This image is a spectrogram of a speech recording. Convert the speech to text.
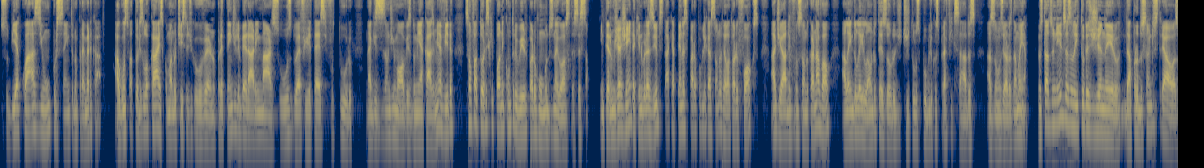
subia quase 1% no pré-mercado. Alguns fatores locais, como a notícia de que o governo pretende liberar em março o uso do FGTS futuro na aquisição de imóveis do Minha Casa Minha Vida, são fatores que podem contribuir para o rumo dos negócios da sessão. Em termos de agenda, aqui no Brasil, destaque apenas para a publicação do relatório Focus, adiado em função do carnaval, além do leilão do Tesouro de Títulos Públicos pré-fixados às 11 horas da manhã. Nos Estados Unidos, as leituras de janeiro da produção industrial às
